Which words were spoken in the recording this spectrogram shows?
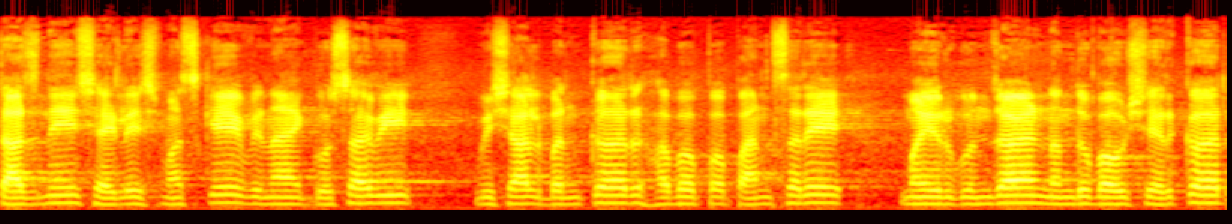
ताजने शैलेश मस्के विनायक गोसावी विशाल बनकर हबप पानसरे मयूर गुंजाळ नंदुभाऊ शेरकर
